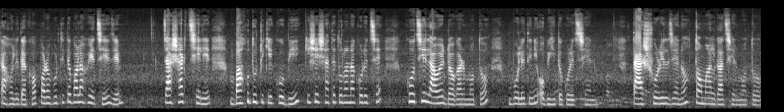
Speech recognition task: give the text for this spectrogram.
তাহলে দেখো, পরবর্তীতে বলা হয়েছে যে, চাষার ছেলের বাহু দুটিকে কবি কিসের সাথে তুলনা করেছে? কচি লাউয়ের ডগার মতো বলে তিনি অভিহিত করেছেন। তার শরীর যেন তমাল গাছের মতো।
